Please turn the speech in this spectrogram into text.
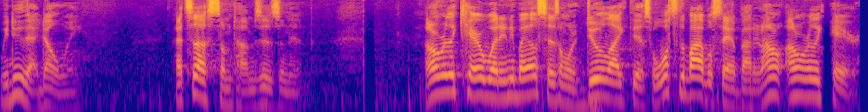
We do that, don't we? That's us sometimes, isn't it? I don't really care what anybody else says. I want to do it like this. Well, what's the Bible say about it? I don't, I don't really care.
